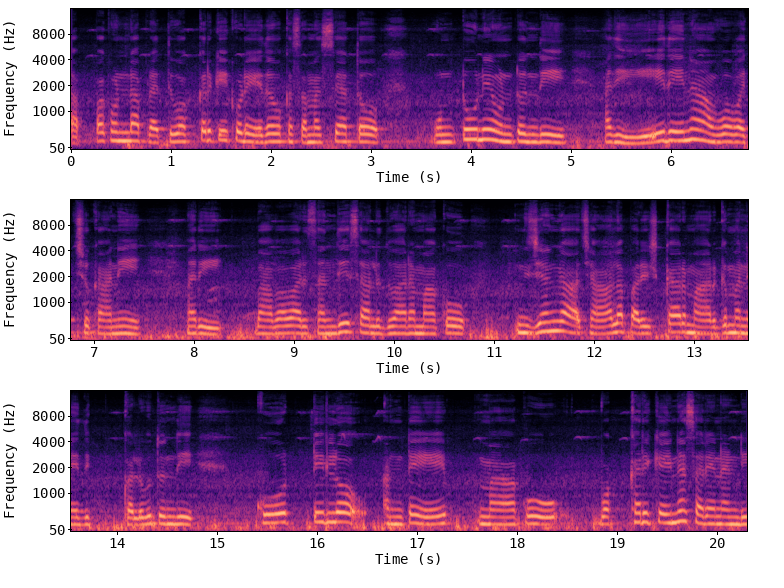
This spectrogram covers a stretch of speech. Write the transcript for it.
తప్పకుండా ప్రతి ఒక్కరికి కూడా ఏదో ఒక సమస్యతో ఉంటూనే ఉంటుంది. అది ఏదైనా అవ్వవచ్చు కానీ మరి బాబావారి సందేశాల ద్వారా మాకు నిజంగా చాలా పరిష్కార మార్గం అనేది కలుగుతుంది. కోటిలో అంటే మాకు ఒక్కరికైనా సరేనండి.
